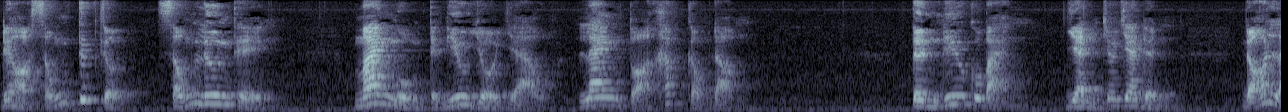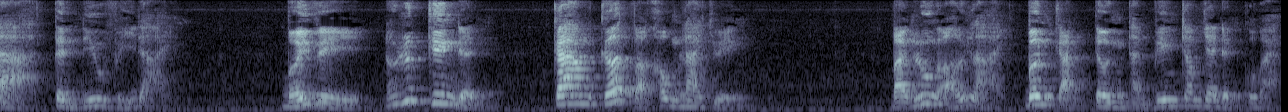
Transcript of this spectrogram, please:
để họ sống tích cực, sống lương thiện, mang nguồn tình yêu dồi dào lan tỏa khắp cộng đồng. Tình yêu của bạn dành cho gia đình, đó là tình yêu vĩ đại. Bởi vì nó rất kiên định, cam kết và không lai chuyển. Bạn luôn ở lại bên cạnh từng thành viên trong gia đình của bạn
